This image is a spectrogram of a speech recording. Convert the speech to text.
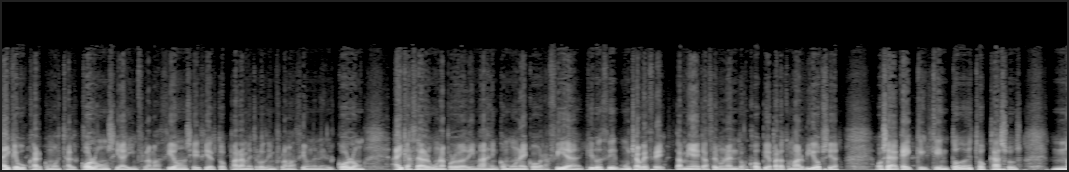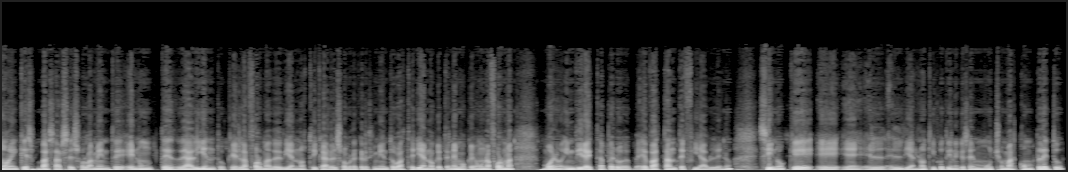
hay que buscar cómo está el colon, si hay inflamación, si hay ciertos parámetros de inflamación en el colon, hay que hacer alguna prueba de imagen como una ecografía, quiero decir, muchas veces también hay que hacer una endoscopia para tomar biopsias, o sea que, que, en todos estos casos no hay que basarse solamente en un test de aliento, que es la forma de diagnosticar el sobrecrecimiento bacteriano que tenemos, que es una forma, bueno, indirecta, pero es bastante fiable, ¿no? Sino que eh, eh, el, el diagnóstico tiene que ser mucho más completo,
